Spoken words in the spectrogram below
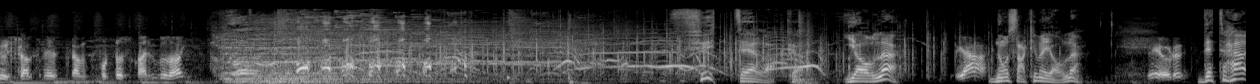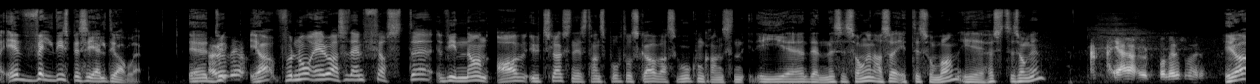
Utslagsnes Transport og Skarv, god dag. Fytte rakker. Jarle. Ja, Nå snakker vi med Jarle. det gjør du. Dette her er veldig spesielt, Jarle. Eh, du, ja, for nå er du altså den første vinneren av Utslagsnes Transport og Skal vær så god-konkurransen i eh, denne sesongen, altså etter sommeren, i høstsesongen. Jeg har hørt på dere, som hører. Ja,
